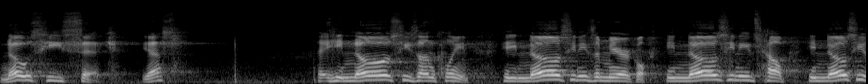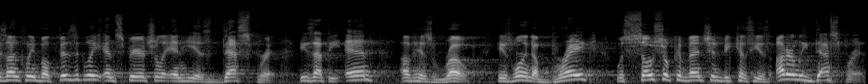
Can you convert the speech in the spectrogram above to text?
knows he's sick. Yes? He knows he's unclean. He knows he needs a miracle. He knows he needs help. He knows he is unclean both physically and spiritually, and he is desperate. He's at the end of his rope. He's willing to break with social convention because he is utterly desperate.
